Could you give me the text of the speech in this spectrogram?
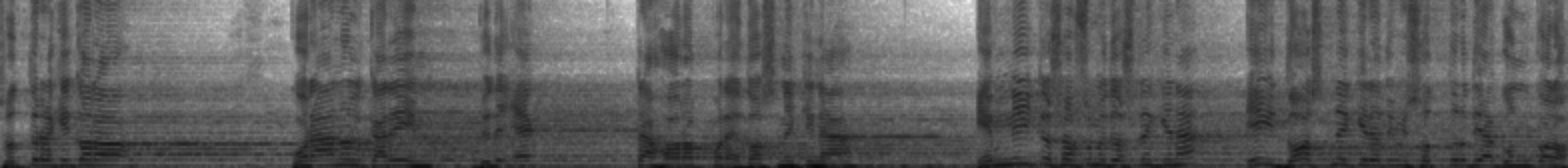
সত্তরে কি করো? কোরআনুল কারিম যদি একটা হরফ পরে দশ নেকি না? এমনিই তো সবসময় দশ না? এই দশ নেকিরে তুমি সত্তর দিয়া গুণ করো।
